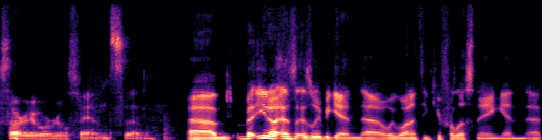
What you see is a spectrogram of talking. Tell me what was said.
Sorry, Orioles fans. Um, but, you know, as, as we begin, uh, we want to thank you for listening and uh,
